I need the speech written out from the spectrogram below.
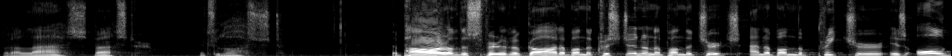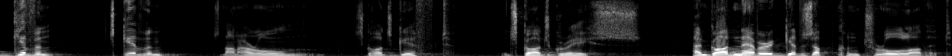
But alas, Master, it's lost. The power of the Spirit of God upon the Christian and upon the church and upon the preacher is all given. It's given. It's not our own, it's God's gift, it's God's grace. And God never gives up control of it.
